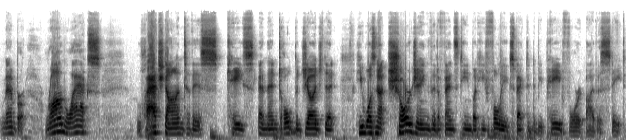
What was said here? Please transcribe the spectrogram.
Remember, Ron Lax latched on to this case and then told the judge that he was not charging the defense team, but he fully expected to be paid for it by the state.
